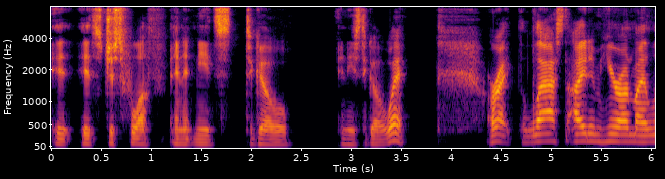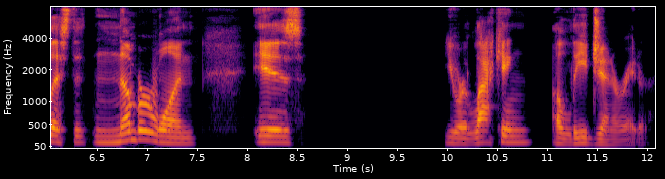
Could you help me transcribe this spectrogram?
it, it's just fluff and it needs to go, it needs to go away. All right. The last item here on my list, number one is you are lacking a lead generator,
